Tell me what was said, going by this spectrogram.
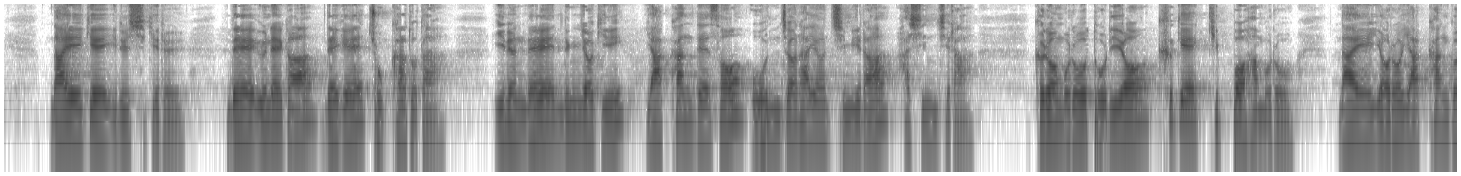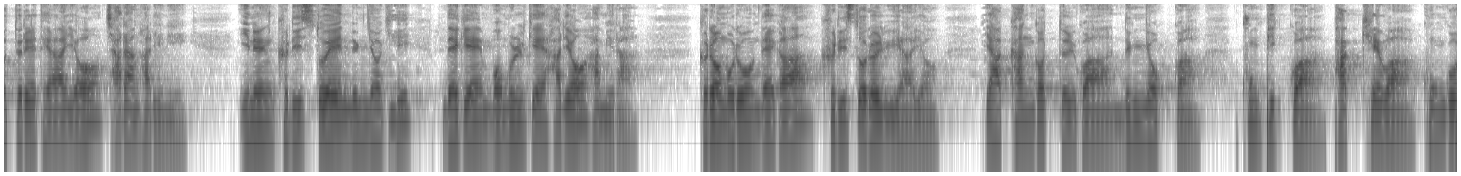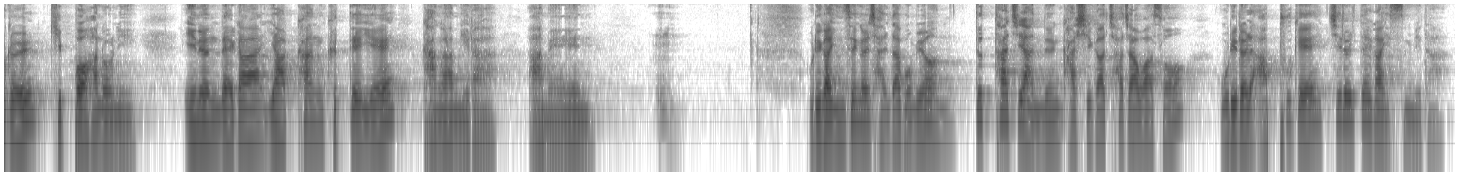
나에게 이르시기를 내 은혜가 내게 족하도다 이는 내 능력이 약한 데서 온전하여 짐이라 하신지라. 그러므로 도리어 크게 기뻐함으로 나의 여러 약한 것들에 대하여 자랑하리니 이는 그리스도의 능력이 내게 머물게 하려 함이라. 그러므로 내가 그리스도를 위하여 약한 것들과 능력과 궁핍과 박해와 공고를 기뻐하노니 이는 내가 약한 그때에 강함이라. 아멘. 우리가 인생을 살다 보면 뜻하지 않는 가시가 찾아와서 우리를 아프게 찌를 때가 있습니다.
